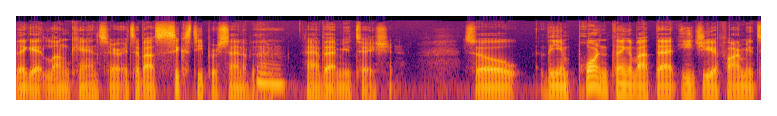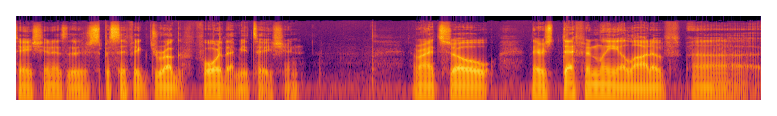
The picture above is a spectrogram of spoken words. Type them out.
that get lung cancer, it's about 60% of them mm. have that mutation. So the important thing about that EGFR mutation is there's a specific drug for that mutation. All right, so there's definitely a lot of uh,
